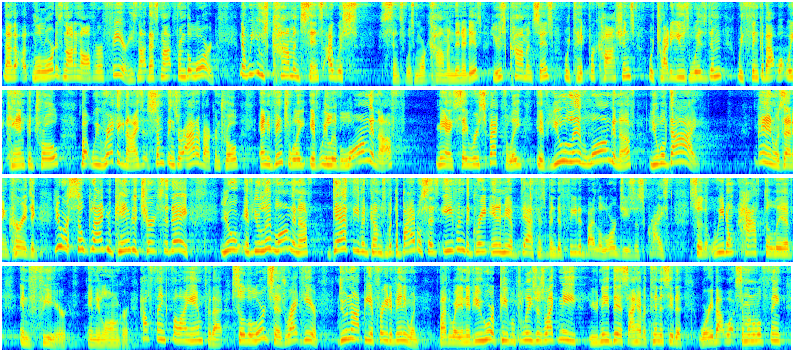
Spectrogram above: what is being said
Now, the, uh, the, Lord is not an author of fear. He's not, that's not from the Lord. Now, we use common sense. I wish sense was more common than it is. Use common sense. We take precautions. We try to use wisdom. We think about what we can control. But we recognize that some things are out of our control. And eventually, if we live long enough, may I say respectfully, if you live long enough, you will die. Man, was that encouraging. You are so glad you came to church today. You, if you live long enough, death even comes, but the Bible says even the great enemy of death has been defeated by the Lord Jesus Christ so that we don't have to live in fear any longer. How thankful I am for that. So the Lord says right here, do not be afraid of anyone. By the way, any of you who are people pleasers like me, you need this. I have a tendency to worry about what someone will think.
